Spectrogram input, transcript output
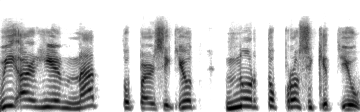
We are here not to persecute nor to prosecute you.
